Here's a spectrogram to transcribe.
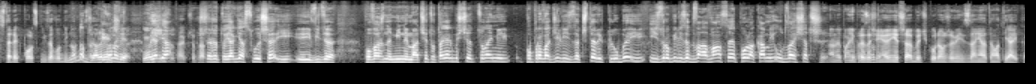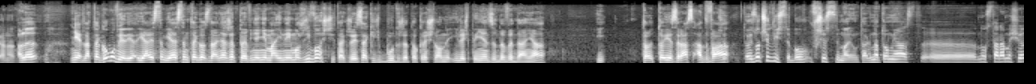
czterech polskich zawodników. No dobrze, ale panowie, bo jak ja, tak, szczerze, to jak ja słyszę i, i widzę poważne miny macie, to tak jakbyście co najmniej poprowadzili ze cztery kluby i, i zrobili ze dwa awanse Polakami U23. Ale panie prezesie, nie, nie trzeba być kurą, żeby mieć zdanie na temat jajka. No. Ale Nie, dlatego mówię, ja, ja, jestem, ja jestem tego zdania, że pewnie nie ma innej możliwości. Także jest jakiś budżet określony, ileś pieniędzy do wydania i to, to jest raz, a dwa, to jest oczywiste, bo wszyscy mają, tak? Natomiast e, no, staramy się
